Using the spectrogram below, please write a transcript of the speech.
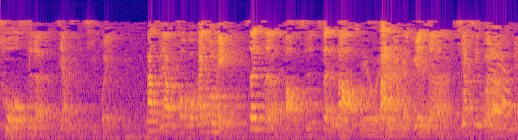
错失了这样子的机会。那只要透过爱多美，真的保持正道、善良的原则，相信未来我们每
